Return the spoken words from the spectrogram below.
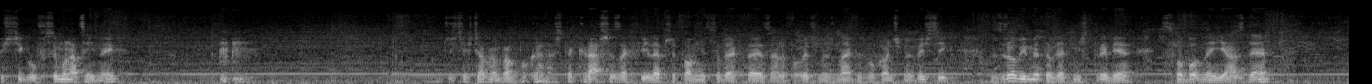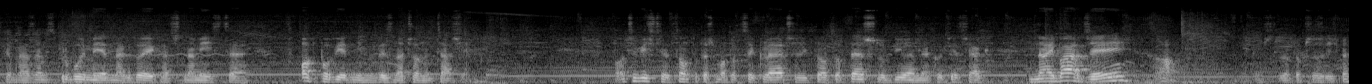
wyścigów symulacyjnych. Oczywiście chciałbym Wam pokazać te krasze za chwilę, przypomnieć sobie jak to jest, ale powiedzmy, że najpierw ukończmy wyścig. Zrobimy to w jakimś trybie swobodnej jazdy. Tym razem spróbujmy jednak dojechać na miejsce w odpowiednim, wyznaczonym czasie. Oczywiście są tu też motocykle, czyli to, co też lubiłem jako dzieciak najbardziej. O, to przeżyliśmy.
